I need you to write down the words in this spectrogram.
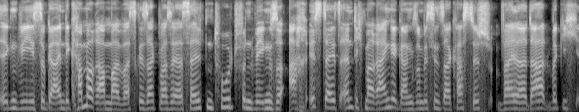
irgendwie sogar in die Kamera mal was gesagt, was er selten tut, von wegen so, ach, ist er jetzt endlich mal reingegangen, so ein bisschen sarkastisch, weil er da hat wirklich,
